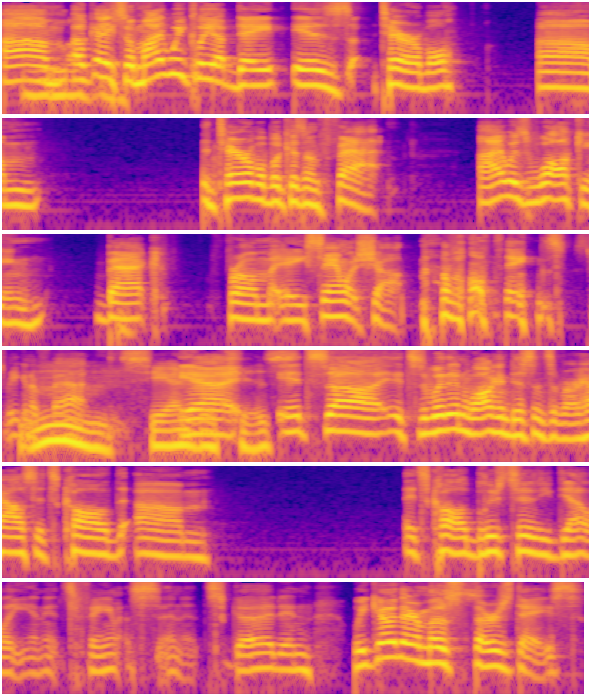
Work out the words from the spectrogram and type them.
Um, okay, so my weekly update is terrible. Um, and terrible because I'm fat. I was walking back from a sandwich shop of all things. Speaking of fat, Mm, yeah, it's uh it's within walking distance of our house. It's called um it's called Blue City Deli and it's famous and it's good and we go there most Thursdays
